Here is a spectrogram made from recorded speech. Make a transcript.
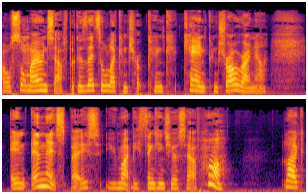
I'll sort my own self because that's all I can, can, can control right now. And in that space, you might be thinking to yourself, huh, like,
